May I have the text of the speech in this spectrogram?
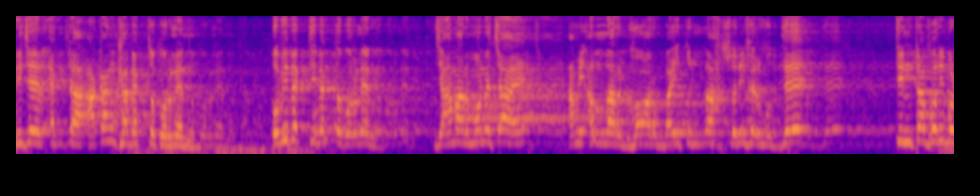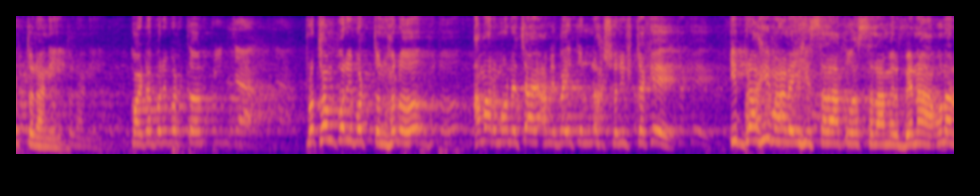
নিজের একটা আকাঙ্ক্ষা ব্যক্ত করলেন, অভিব্যক্তি ব্যক্ত করলেন যে আমার মনে চায় আমি আল্লাহর ঘর বাইতুল্লাহ শরীফের মধ্যে তিনটা পরিবর্তন আনি। কয়টা পরিবর্তন? প্রথম পরিবর্তন হলো আমার মনে চায় আমি বাইতুল্লাহ শরীফটাকে ইব্রাহিম আলাইহি সালামের বেনা ওনার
